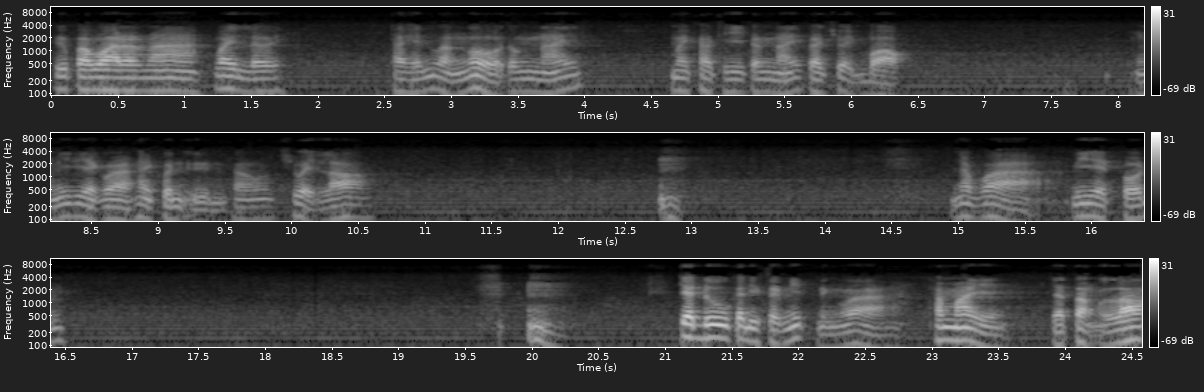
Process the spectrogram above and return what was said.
คือประวารณาไว้เลย ถ้าเห็นว่าโง่ตรงไหน ไม่เข้าทีตรงไหนก็ช่วยบอกอย่างนี้เรียกว่าให้คนอื่นเขาช่วยล่อนับว่ามีเหตุผล จะดูกันอีกสักนิดหนึ่งว่าทำไมจะต้องล่อ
